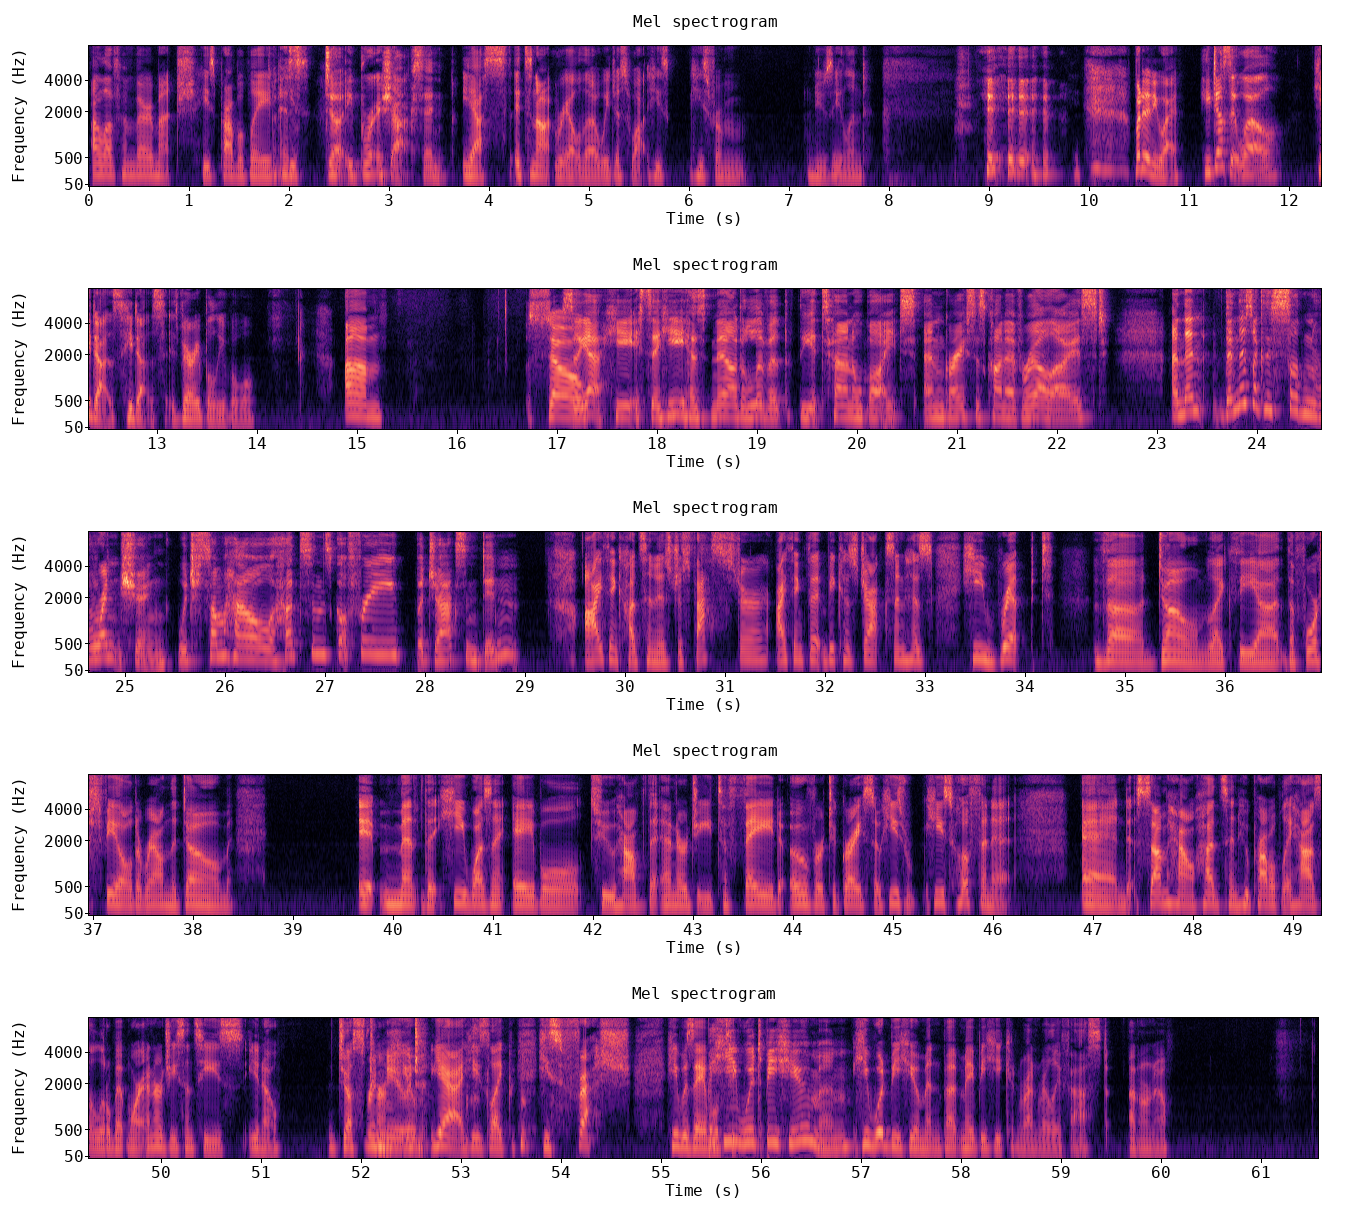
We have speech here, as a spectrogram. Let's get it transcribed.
I love him very much. He's probably His he's dirty British accent. yes. It's not real though. We just watch. He's he's from New Zealand. but anyway, He does it well. he does. He does. It's very believable. Um. So, So yeah, he so he has now delivered the eternal bite, and Grace has kind of realized. And then then there's like this sudden wrenching, which somehow Hudson's got free, but Jackson didn't. I think Hudson is just faster. I think that because Jackson has he ripped the dome, like the uh, the force field around the dome, it meant that he wasn't able to have the energy to fade over to Grace. So he's he's hoofing it. And somehow Hudson, who probably has a little bit more energy since he's, you know, just turned Renewed. human. Yeah, he's like he's fresh. He was able But he to would be human. he would be human, but maybe he can run really fast. I don't know.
